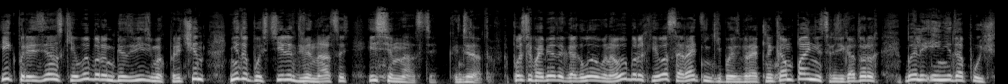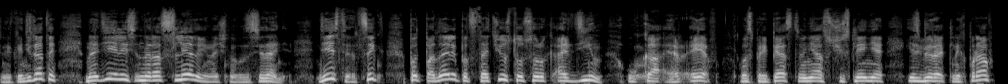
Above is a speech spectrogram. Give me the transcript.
и к президентским выборам без видимых причин не допустили 12 из 17 кандидатов. После победы Гаглоева на выборах его соратники по избирательной кампании, среди которых были и недопущенные кандидаты, надеялись на расследование ночного заседания. Действия ЦИК подпадали под статью 141 УК РФ «Воспрепятствование осуществления избирательных прав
